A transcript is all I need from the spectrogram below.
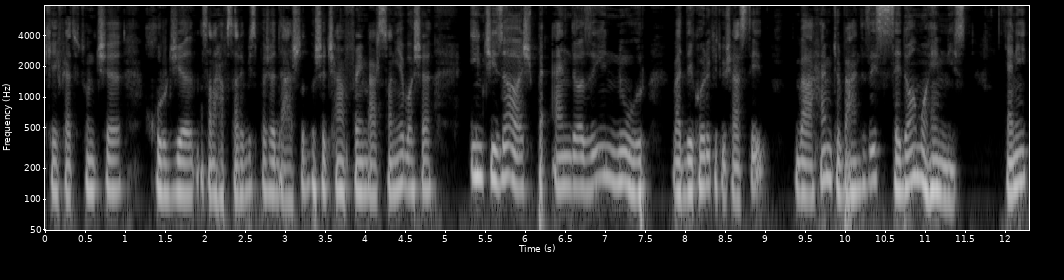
کیفیتتون چه خروجی مثلا 720 باشه 80 باشه چند فریم بر ثانیه باشه این چیزاش به اندازه نور و دکوری که توش هستید و همینطور به اندازه صدا مهم نیست. یعنی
